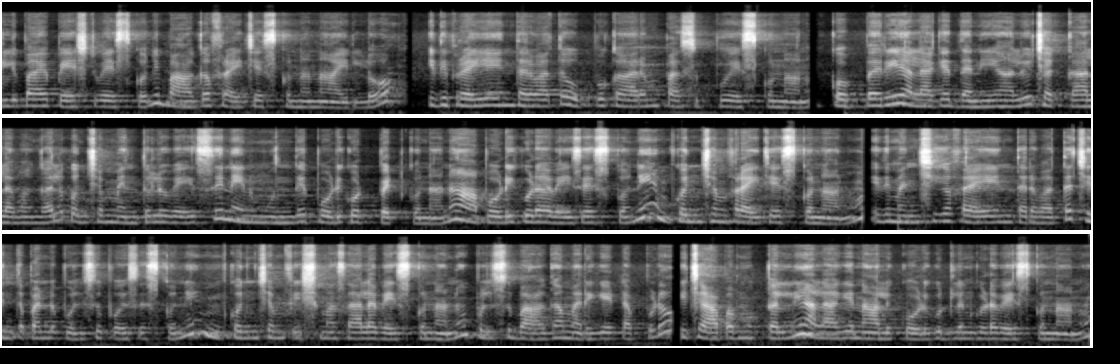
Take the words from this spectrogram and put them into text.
ఉల్లిపాయ పేస్ట్ వేసుకొని బాగా ఫ్రై చేసుకున్నాను ఆయిల్లో. ఇది ఫ్రై అయిన తర్వాత ఉప్పు కారం పసుపు వేసుకున్నాను. కొబ్బరి అలాగే ధనియాలు చెక్క లవంగాలు కొంచెం మెంతులు వేసి నేను ముందే పొడి కొట్టి పెట్టుకున్నాను. ఆ పొడి కూడా వేసేసుకొని కొంచెం ఫ్రై చేసుకున్నాను. ఇది మంచిగా ఫ్రై అయిన తర్వాత చింతపండు పులుసు పోసేసుకొని కొంచెం ఫిష్ మసాలా వేసుకున్నాను. పులుసు బాగా మరిగేటప్పుడు ఈ చేప ముక్కల్ని అలాగే నాలుగు కోడిగుడ్లను కూడా వేసుకున్నాను.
